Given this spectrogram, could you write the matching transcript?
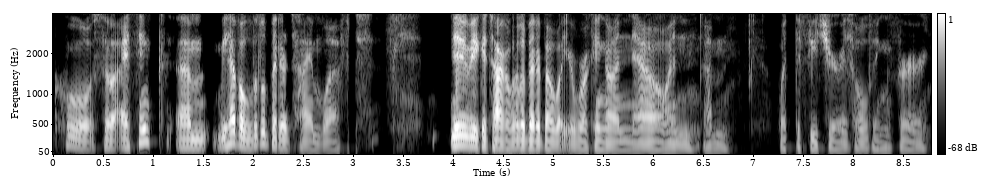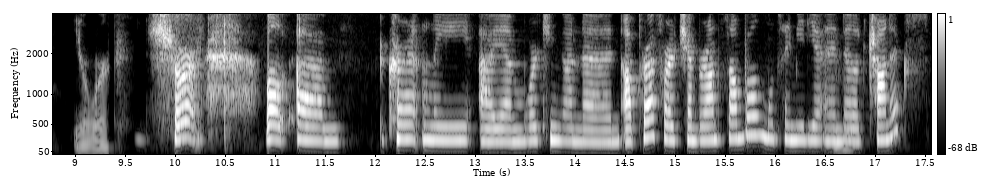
Cool. So I think um, we have a little bit of time left. Maybe we could talk a little bit about what you're working on now and um, what the future is holding for your work. Sure. Well, um, currently I am working on an opera for a chamber ensemble, multimedia and mm-hmm. electronics,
